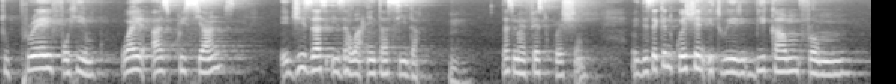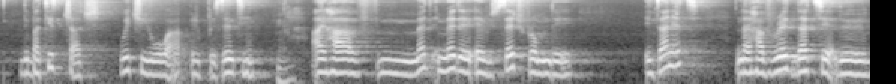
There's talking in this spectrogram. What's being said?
to pray for him, while as Christians, Jesus is our interceder. Mm-hmm. That's my first question. The second question, it will become from the Baptist Church, which you are representing. Mm-hmm. I have made, made a, a, research from the internet, and I have read that uh, the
